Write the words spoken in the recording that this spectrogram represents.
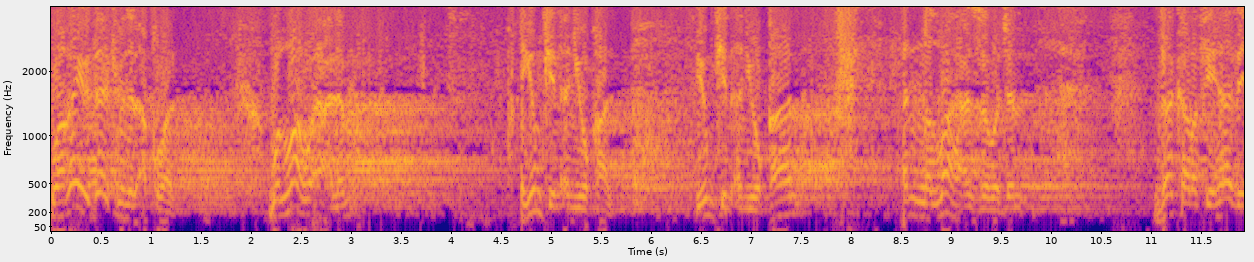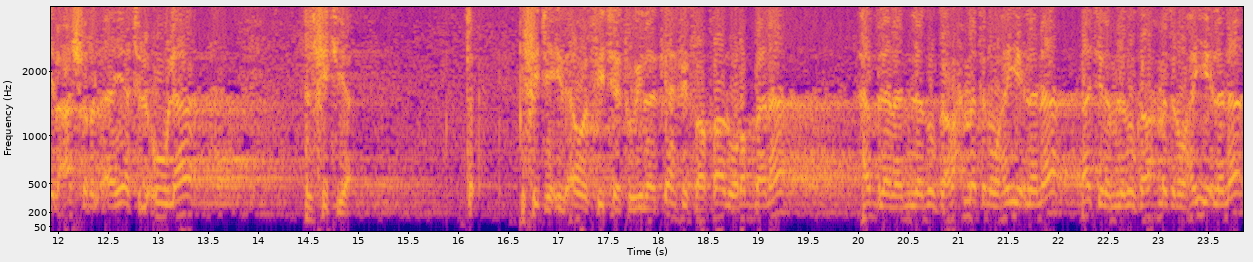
وغير ذلك من الأقوال. والله أعلم يمكن أن يقال يمكن أن يقال أن الله عز وجل ذكر في هذه العشر الآيات الأولى الفتية. الفتية إذ أوى الفتية إلى الكهف فقالوا ربنا هب لنا من لدنك رحمة وهيئ لنا آتنا من لدنك رحمة وهيئ لنا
